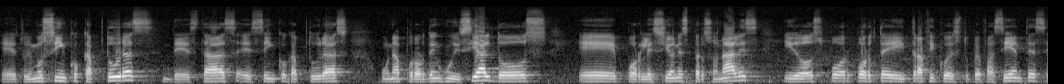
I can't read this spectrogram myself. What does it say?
Eh, tuvimos cinco capturas, de estas eh, cinco capturas, una por orden judicial, dos eh, por lesiones personales y dos por porte y tráfico de estupefacientes,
